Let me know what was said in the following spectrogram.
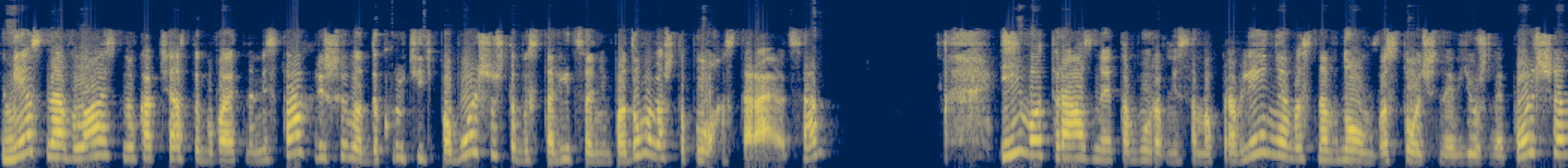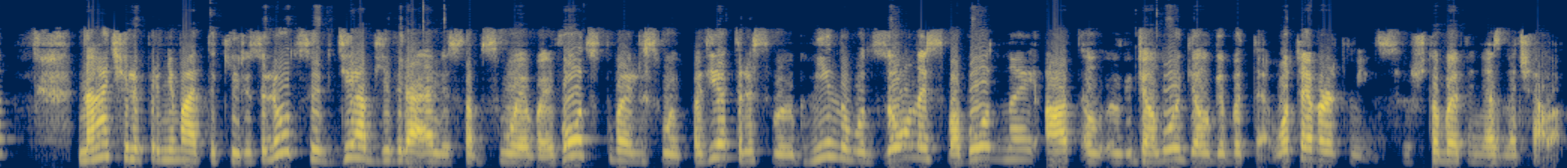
местная власть, ну как часто бывает на местах, решила докрутить побольше, чтобы столица не подумала, что плохо стараются. И вот разные там уровни самоуправления, в основном в Восточной и в Южной Польше, начали принимать такие резолюции, где объявляли сам свое воеводство или свой повет, или свою гмину вот зоной свободной от идеологии ЛГБТ, whatever it means, что бы это ни означало.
